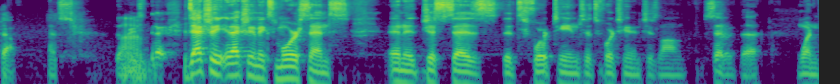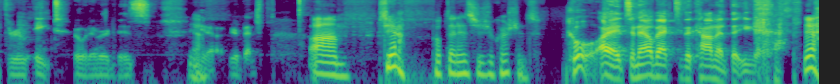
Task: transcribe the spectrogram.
So that's the Um, reason. it's actually it actually makes more sense, and it just says it's 14, so it's 14 inches long instead of the one through eight or whatever it is. Yeah. You know, your bench. um, so yeah, hope that answers your questions. Cool. All right. So now back to the comment that you got. Yeah.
